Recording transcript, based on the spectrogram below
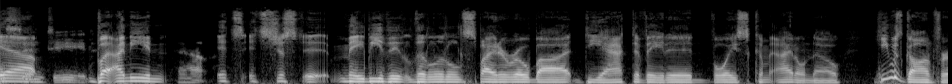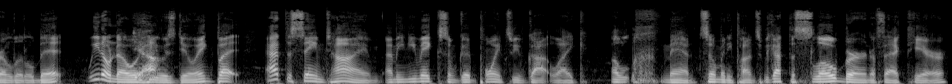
Yeah. indeed. But I mean, Yeah. it's it's just uh, maybe the the little spider robot deactivated voice come I don't know. He was gone for a little bit. We don't know what Yeah. he was doing, but at the same time, I mean, you make some good points. We've got like a man, so many puns. We got the slow burn effect here,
